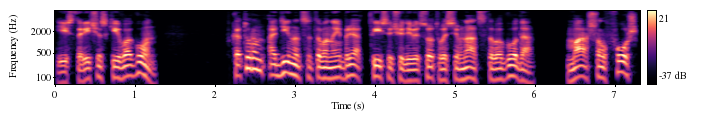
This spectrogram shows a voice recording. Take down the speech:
И исторический вагон, в котором 11 ноября 1918 года маршал Фош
